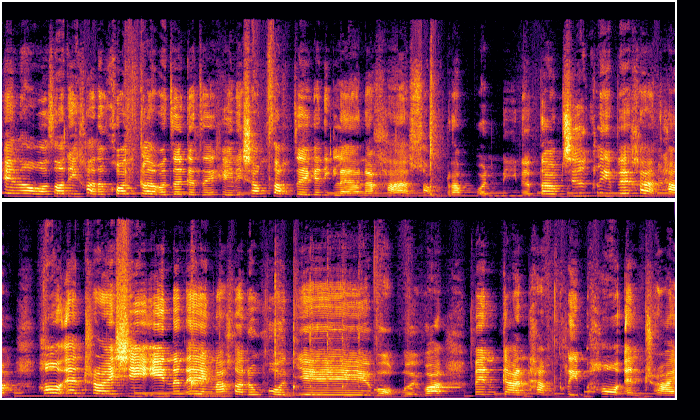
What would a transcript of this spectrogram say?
เฮลโลสวัสดีค่ะทุกคน กลับมาเจอกับ JK ที่ช่องซองเจกันอีกแล้วนะคะสำหรับวันนี้นะตามชื่อคลิปเลยค่ะทำ Haul and Try Shein นั่นเองนะคะทุกคนเย่บอกเลยว่าเป็นการทำคลิป Haul and Try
